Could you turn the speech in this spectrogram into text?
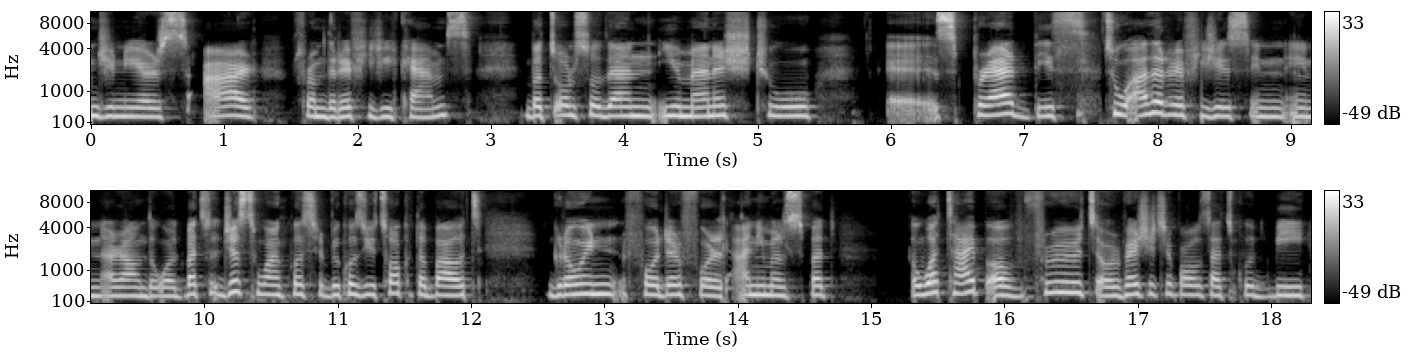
engineers are from the refugee camps but also then you managed to uh, spread this to other refugees in, in around the world. But just one question because you talked about growing fodder for animals but what type of fruits or vegetables that could be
